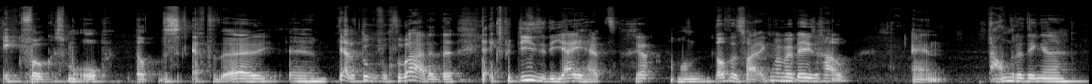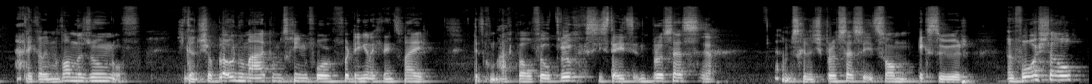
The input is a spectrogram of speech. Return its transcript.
ik focus me op, dat is echt eh, eh, ja, de toegevoegde waarde. De, de expertise die jij hebt. Ja. Want dat is waar ik me mee bezig hou. En de andere dingen, ja, die kan iemand anders doen. Of je kunt schablonen maken misschien voor, voor dingen dat je denkt van... Hey, dit komt eigenlijk wel veel terug. Ik zie steeds in het proces. Ja. En misschien is je proces iets van, ik stuur een voorstel.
